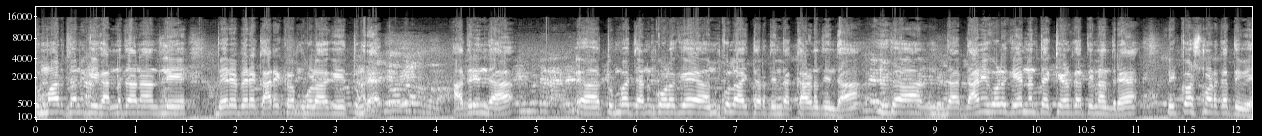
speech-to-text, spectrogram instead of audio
ಸುಮಾರು ಜನಕ್ಕೆ ಈಗ ಅನ್ನದಾನ ಆಗಲಿ, ಬೇರೆ ಬೇರೆ ಕಾರ್ಯಕ್ರಮಗಳಾಗಿ ತುಂಬ ಅದರಿಂದ ತುಂಬ ಜನಗಳಿಗೆ ಅನುಕೂಲ ಆಯ್ತಾ ಇರೋದ್ರಿಂದ ಕಾರಣದಿಂದ ಈಗ ದಾನಿಗಳಿಗೆ ಏನಂತ ಕೇಳ್ಕೊತೀನಿ ಅಂದರೆ ರಿಕ್ವೆಸ್ಟ್ ಮಾಡ್ಕೊತೀವಿ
